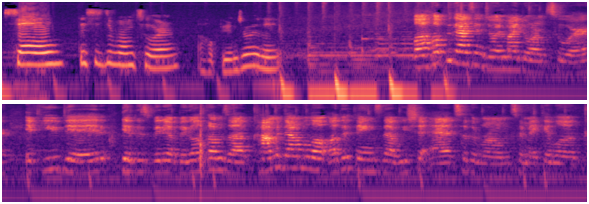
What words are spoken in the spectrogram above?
So, this is the room tour. I hope you enjoyed it. Well, I hope you guys enjoyed my dorm tour. If you did, give this video a big old thumbs up. Comment down below other things that we should add to the room to make it look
